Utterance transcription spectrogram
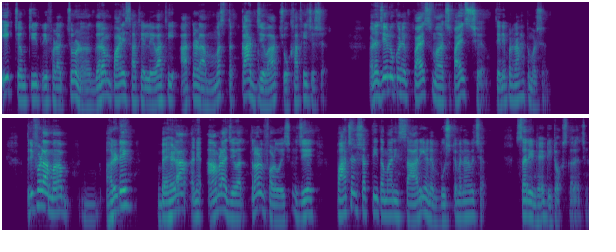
એક ચમચી ત્રિફળા ચૂર્ણ ગરમ પાણી સાથે લેવાથી આંતરડા મસ્ત કાચ જેવા ચોખા થઈ જશે. અને જે લોકોને પાયસમાં પાયસ છે, તેને પણ રાહત મળશે. ત્રિફળામાં હરડે, બહેડા અને આમળા જેવા ત્રણ ફળ હોય છે, જે પાચન શક્તિ તમારી સારી અને બુસ્ટ બનાવે છે. શરીરને ડિટોક્સ કરે છે.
